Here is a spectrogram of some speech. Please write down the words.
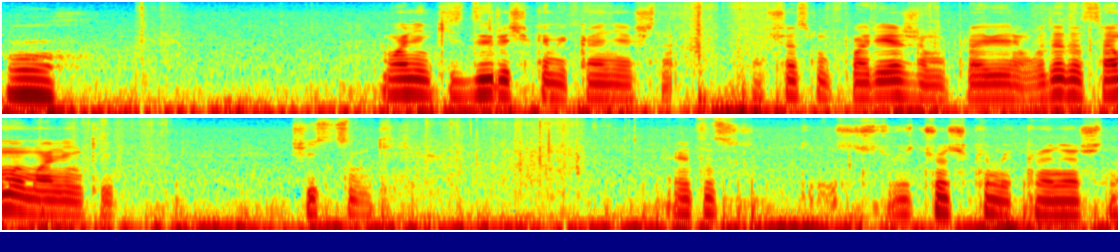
Ух. Маленький с дырочками, конечно. сейчас мы порежем и проверим. Вот это самый маленький, чистенький. Это с червячочками, конечно.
